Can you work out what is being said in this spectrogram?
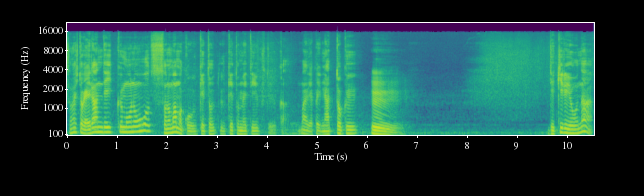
その人が選んでいくものをそのままこう受けと受け止めていくというかまあやっぱり納得うん。できるような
